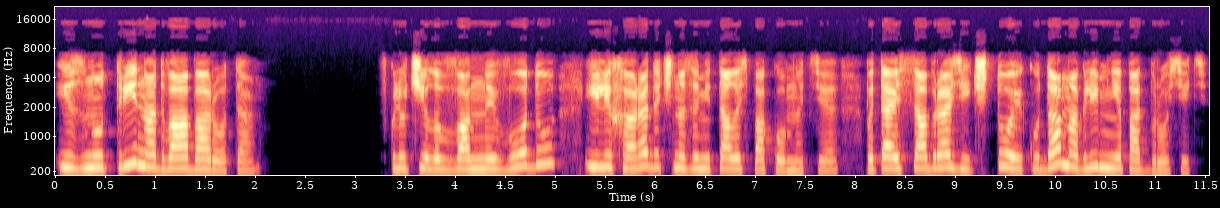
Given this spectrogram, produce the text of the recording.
изнутри на два оборота. Включила в ванной воду и лихорадочно заметалась по комнате, пытаясь сообразить, что и куда могли мне подбросить.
